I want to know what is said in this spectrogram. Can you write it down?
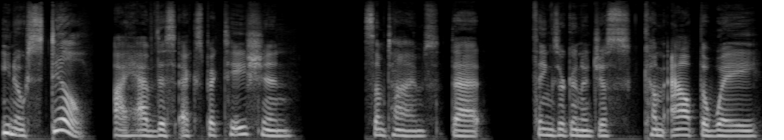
You know, still, I have this expectation sometimes that things are going to just come out the way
